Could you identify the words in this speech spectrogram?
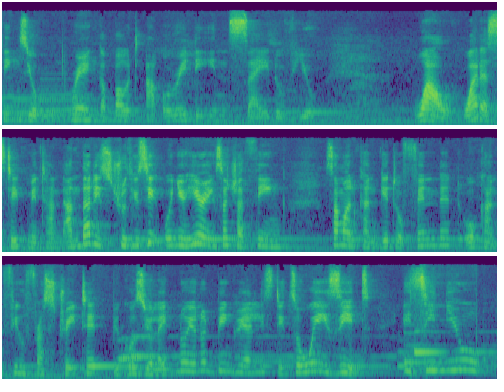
things you're praying about are already inside of you. Wow, what a statement. And, and that is truth. You see, when you're hearing such a thing, someone can get offended or can feel frustrated because you're like, no, you're not being realistic. So where is it? It's in you.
